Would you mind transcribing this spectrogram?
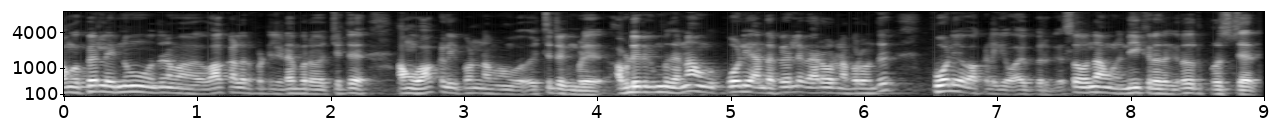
அவங்க பேரில் இன்னும் வந்து நம்ம வாக்காளர் பட்டியல் இடம்பெற வச்சுட்டு அவங்க வாக்களிப்பான்னு நம்ம வச்சுட்டு இருக்க முடியாது. அப்படி இருக்கும்போது என்ன அவங்க போலி அந்த பேரில் வேற ஒரு நபர் வந்து போலியோ வாக்களிக்க வாய்ப்பு இருக்குது ஸோ வந்து அவங்களை நீக்கிறதுங்கிற ஒரு ப்ரொசீஜர்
